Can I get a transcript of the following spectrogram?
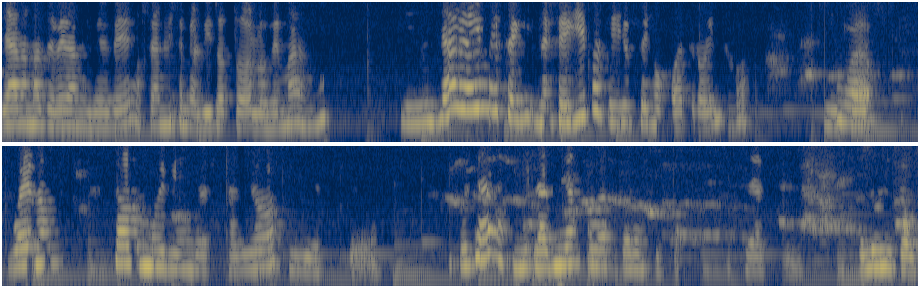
ya nada más de ver a mi bebé, o sea, a mí se me olvidó todo lo demás, ¿no? Y ya de ahí me seguí, me seguí porque yo tengo cuatro hijos. Y pues, bueno, todo muy bien, gracias a Dios, y este, pues ya las mías todas fueron hijas. O sea, que el único,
